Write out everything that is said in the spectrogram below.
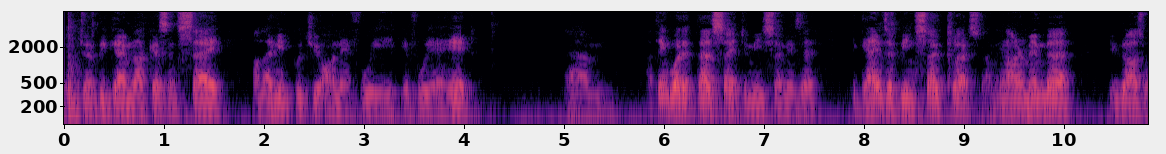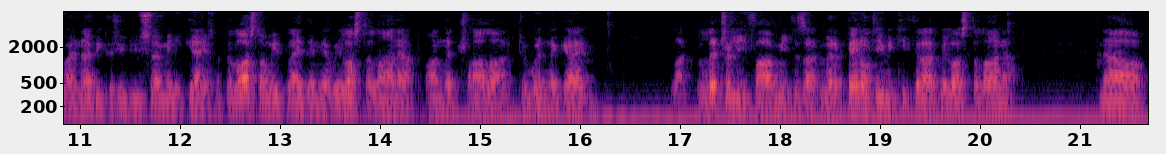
into a big game like this and say I'll only put you on if we if we're ahead. Um, I think what it does say to me, Sim, is that the games have been so close. I mean, I remember you guys won't know because you do so many games, but the last time we played them, yeah, we lost a line out on the try line to win the game, like literally five meters out. We got a penalty, we kicked it out, we lost the line out. Now,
